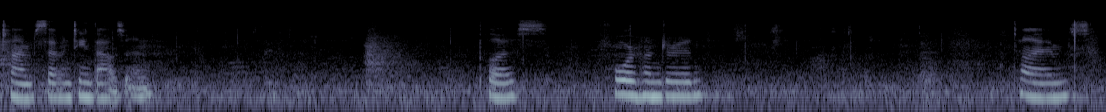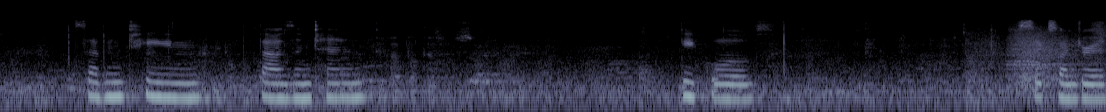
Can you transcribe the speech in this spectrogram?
times 17,000 plus 400 times 17,010 equals 600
